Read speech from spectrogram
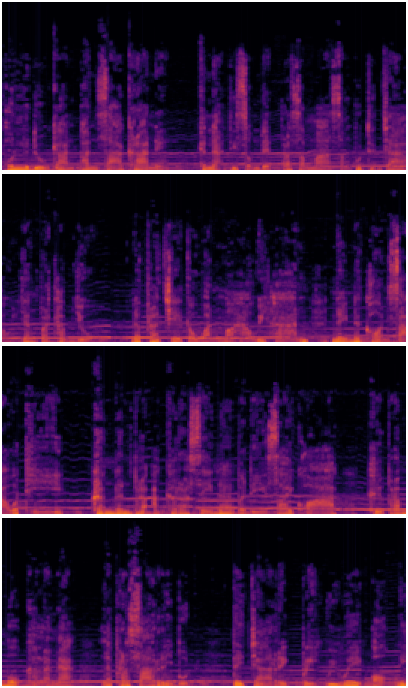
พ้นฤดูการพันษาคราหนึ่ง ขณะที่สมเด็จพระสัมมาสัมพุทธเจ้ายังประทับอยู่ ณพระเชตวันมหาวิหารในนครสาวัตถี ครั้งนั้นพระอัครเสนาบดีซ้ายขวา คือพระโมคคัลลนะและพระสารีบุตร ได้จาริกปลีกวิเวกออกนิ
